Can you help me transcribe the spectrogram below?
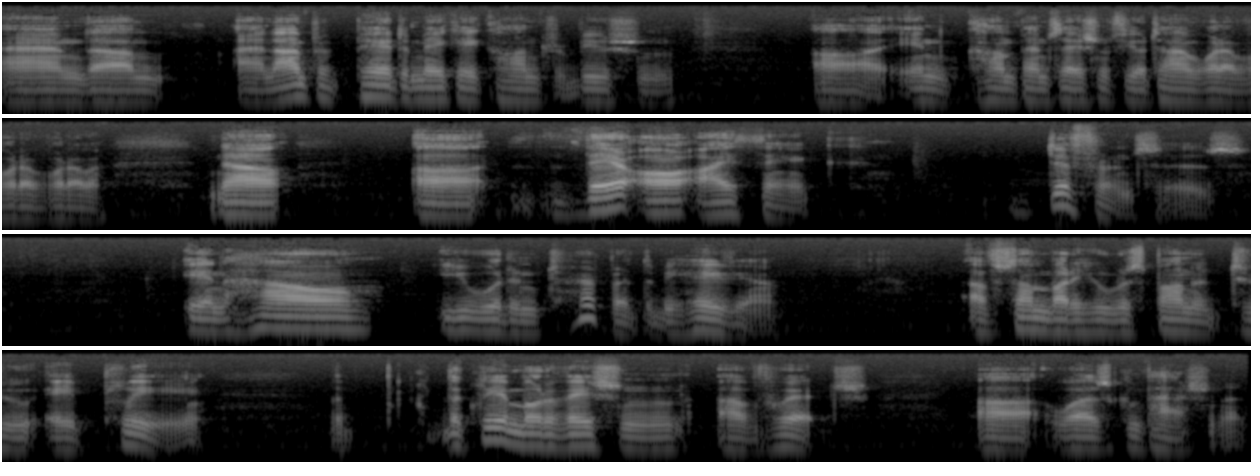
And, um, and I'm prepared to make a contribution uh, in compensation for your time, whatever, whatever, whatever. Now, uh, there are, I think, differences in how you would interpret the behavior of somebody who responded to a plea, the, the clear motivation of which uh, was compassionate,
